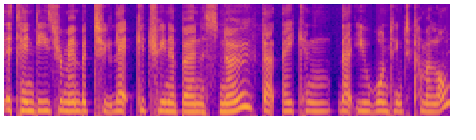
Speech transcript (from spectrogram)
attendees remember to let Katrina Burness know that they can that you're wanting to come along.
